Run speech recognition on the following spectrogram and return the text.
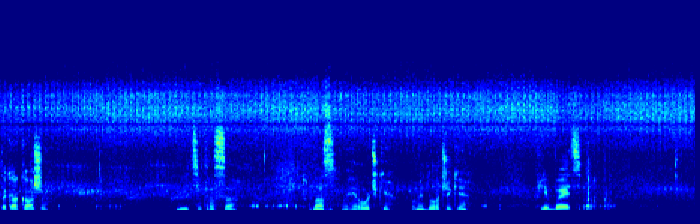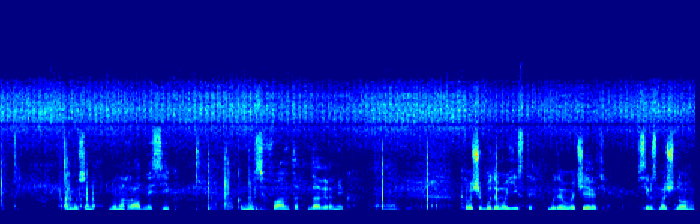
Така каша. Дивіться, краса. Тут у нас огірочки, помідорчики, хлібець. Комусь виноградний сік, комусь фанта, да, Веронік? Коротше, будемо їсти, будемо вечеряти. Всім смачного.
